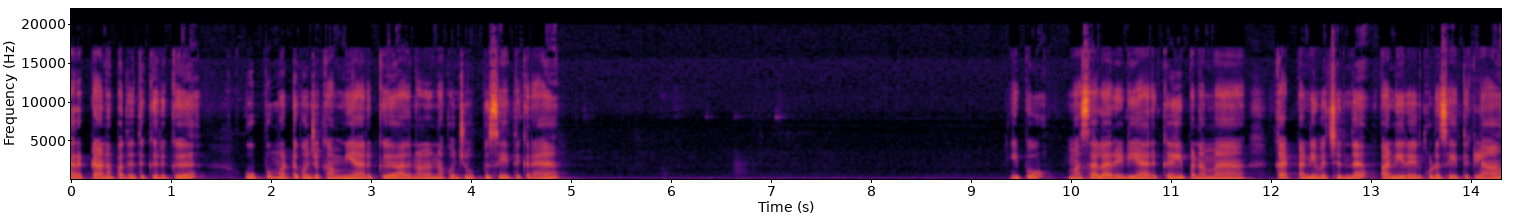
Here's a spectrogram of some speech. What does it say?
கரெக்டான பதத்துக்கு இருக்குது உப்பு மட்டும் கொஞ்சம் கம்மியாக இருக்குது அதனால் நான் கொஞ்சம் உப்பு சேர்த்துக்கிறேன். இப்போது மசாலா ரெடியாக இருக்குது இப்போ நம்ம கட் பண்ணி வச்சுருந்த பன்னீரை இது கூட சேர்த்துக்கலாம்.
